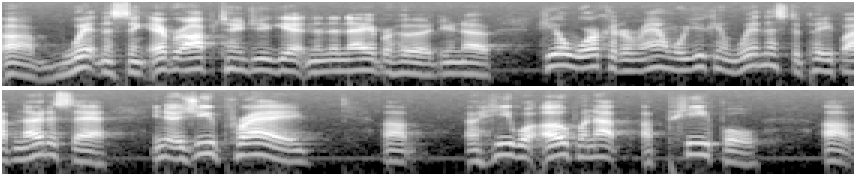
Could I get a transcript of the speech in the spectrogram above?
uh, witnessing every opportunity you get in the neighborhood. You know, He'll work it around where you can witness to people. I've noticed that. You know, as you pray, uh, uh He will open up a people uh,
